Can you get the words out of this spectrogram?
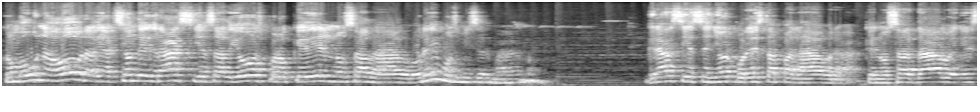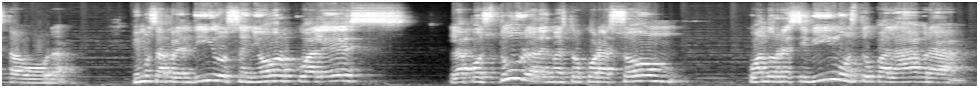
como una obra de acción de gracias a Dios por lo que Él nos ha dado. Oremos, mis hermanos. Gracias, Señor, por esta palabra que nos ha dado en esta hora. Hemos aprendido, Señor, cuál es la postura de nuestro corazón cuando recibimos tu palabra.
